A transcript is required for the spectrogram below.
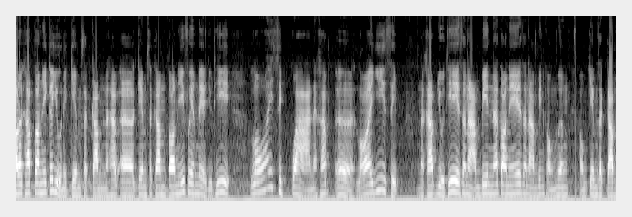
อาละครับ ตอนนี้ก็อยู่ในเกมสกรรมนะครับเออเกมสกรรมตอนนี้เฟรมเรทอยู่ที่ 110 กว่านะครับ เออ 120 นะครับ อยู่ที่สนามบินนะ ตอนนี้สนามบินของเมืองของเกมสกรรม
